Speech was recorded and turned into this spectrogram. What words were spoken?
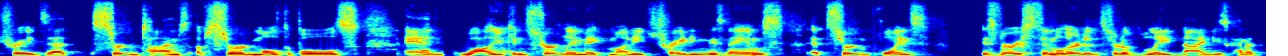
trades at certain times absurd multiples. And while you can certainly make money trading these names, at certain points, is very similar to the sort of late 90s kind of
